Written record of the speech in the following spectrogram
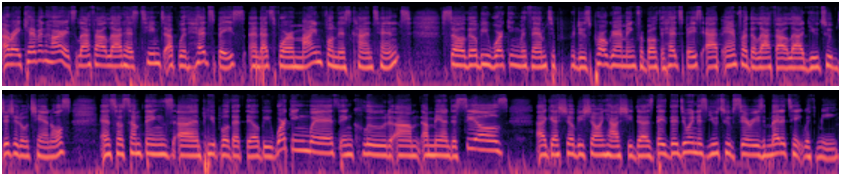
All right, Kevin Hart's Laugh Out Loud has teamed up with Headspace, and that's for mindfulness content. So they'll be working with them to produce programming for both the Headspace app and for the Laugh Out Loud YouTube digital channels. And so some things uh, and people that they'll be working with include um, Amanda Seales. I guess she'll be showing how she does. They, they're doing this YouTube series, Meditate with Me.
